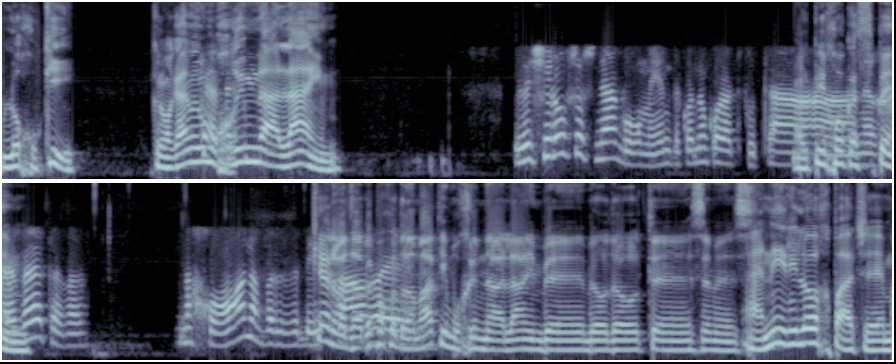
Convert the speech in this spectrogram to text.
לא חוקי. כלומר, גם אם היו כן, מוכרים נעליים. זה שילוב של שני הגורמים, זה קודם כל התפוצה על פי חוק הספאם. הנרחבת, אבל... נכון, אבל זה בעיקר... כן, אבל זה הרבה פחות אה, דרמטי, מוכרים נעליים בהודעות אה, אס.אם.אס. אני, לי לא אכפת שהם,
